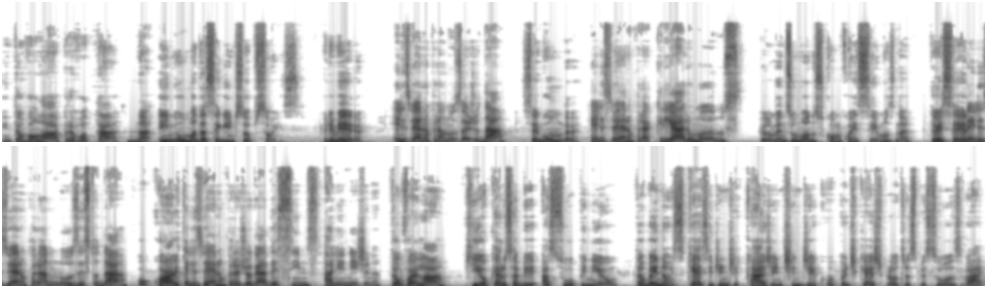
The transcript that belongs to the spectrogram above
Então vão lá para votar na em uma das seguintes opções. Primeira, eles vieram para nos ajudar. Segunda, eles vieram para criar humanos. Pelo menos humanos como conhecemos, né? Terceiro, eles vieram para nos estudar. O quarto, eles vieram para jogar The Sims alienígena. Então vai lá, que eu quero saber a sua opinião. Também não esquece de indicar, gente. Indica o podcast para outras pessoas, vai?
